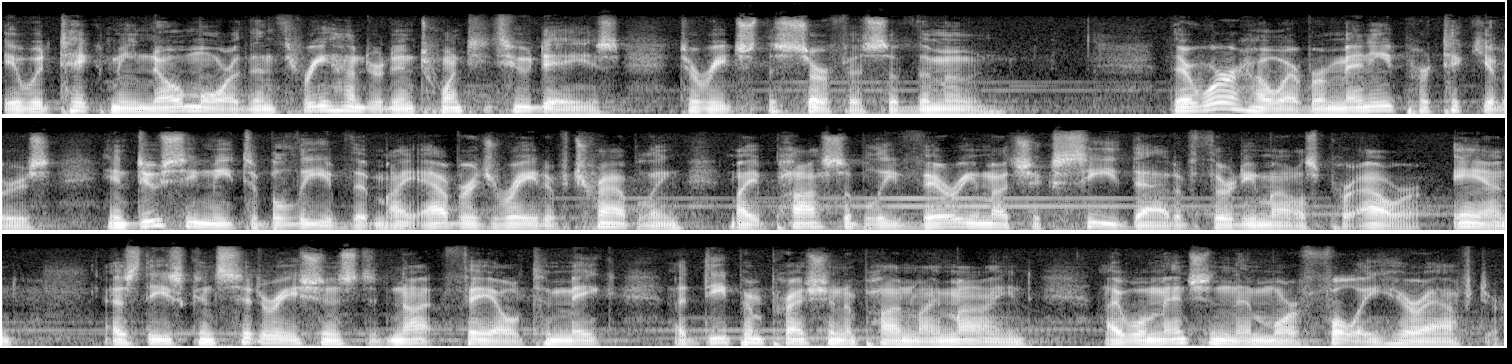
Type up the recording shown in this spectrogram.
it would take me no more than 322 days to reach the surface of the moon. There were, however, many particulars inducing me to believe that my average rate of traveling might possibly very much exceed that of 30 miles per hour, and, as these considerations did not fail to make a deep impression upon my mind, I will mention them more fully hereafter.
